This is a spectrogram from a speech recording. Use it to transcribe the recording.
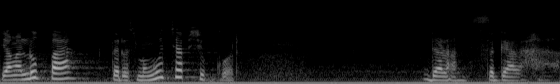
Jangan lupa terus mengucap syukur dalam segala hal.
